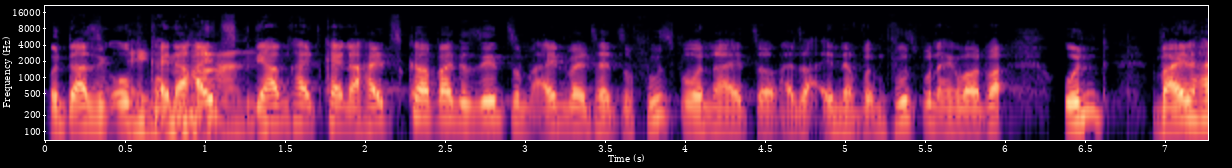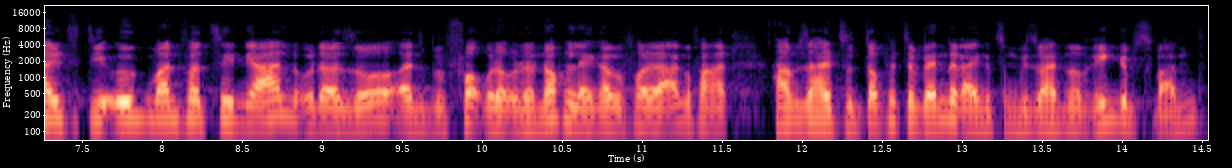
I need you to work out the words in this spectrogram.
Und da sie oben Ey, keine Mann. Heiz, die haben halt keine Heizkörper gesehen, zum einen, weil es halt so Fußbodenheizung, also in der, im Fußboden eingebaut war. Und weil halt die irgendwann vor zehn Jahren oder so, also bevor, oder, oder noch länger, bevor der angefangen hat, haben sie halt so doppelte Wände reingezogen, wie so halt eine Ringgipswand.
